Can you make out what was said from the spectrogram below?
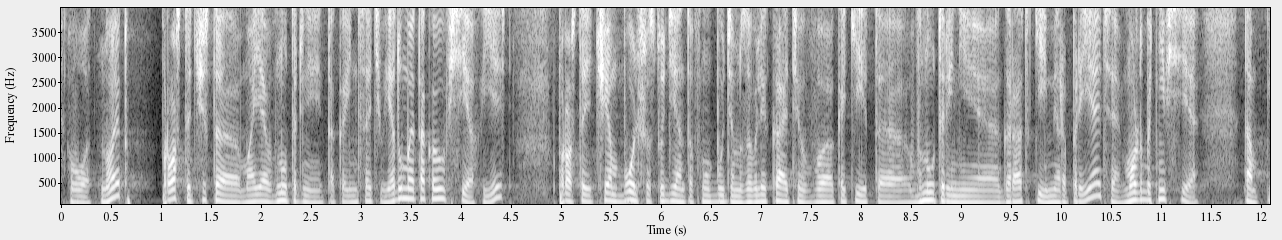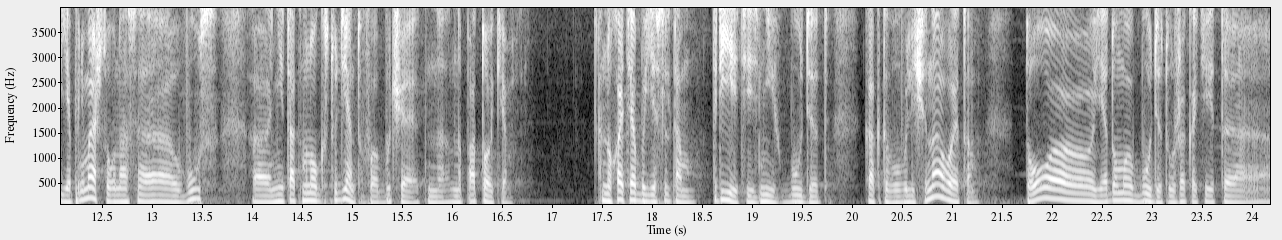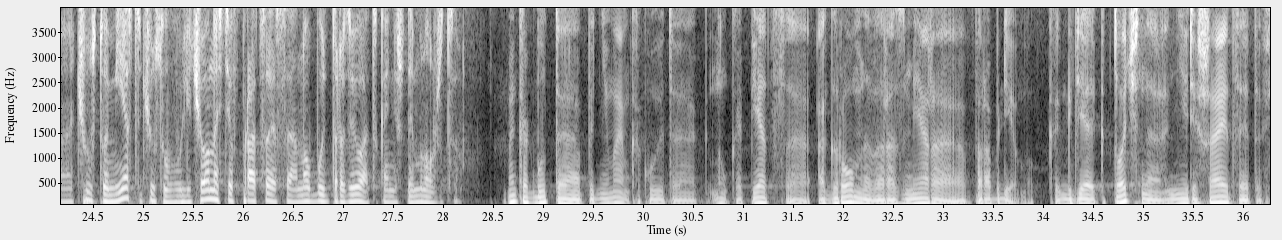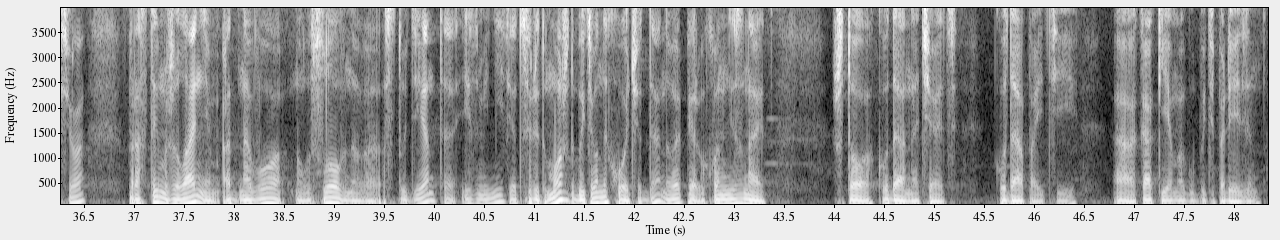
Вот. Но это просто чисто моя внутренняя такая инициатива. Я думаю, такое у всех есть. Просто чем больше студентов мы будем завлекать в какие-то внутренние городские мероприятия, может быть, не все. Там, я понимаю, что у нас э, вуз э, не так много студентов обучает на, на потоке. Но хотя бы если там треть из них будет как-то вовлечена в этом, то, я думаю, будет уже какие-то чувства места, чувство вовлеченности в процессы, оно будет развиваться, конечно, и множиться. Мы как будто поднимаем какую-то, ну, капец, огромного размера проблему, где точно не решается это все простым желанием одного, ну, условного студента изменить эту среду. Может быть, он и хочет, да, но, во-первых, он не знает, что, куда начать, куда пойти, как я могу быть полезен.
